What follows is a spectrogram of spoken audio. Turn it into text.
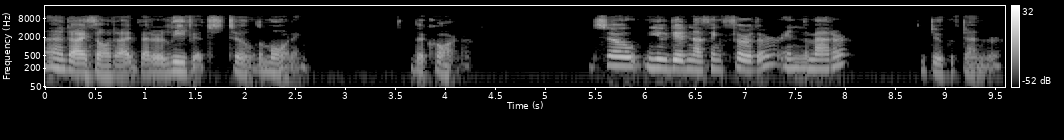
and I thought I'd better leave it till the morning. The Coroner. So you did nothing further in the matter? Duke of Denver.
